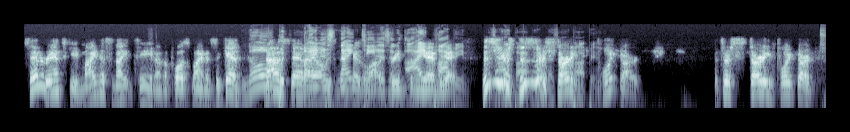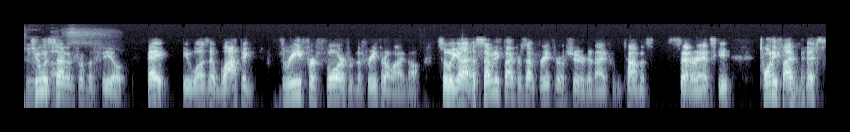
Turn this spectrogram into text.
Satoransky minus 19 on the plus minus again. No, Not a stat I always think has a lot of an in the NBA. This is your this is our starting point guard. It's our starting point guard. Two Two of seven from the field. Hey, he was a whopping three for four from the free throw line though. So we got a 75% free throw shooter tonight from Thomas Satoransky. 25 minutes,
